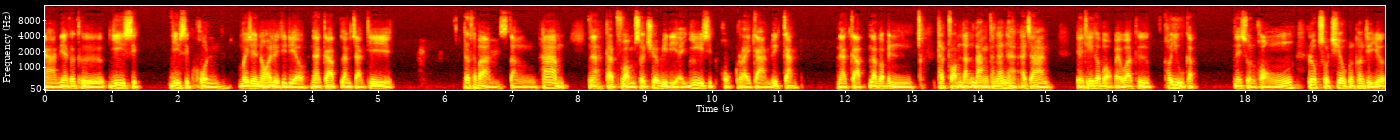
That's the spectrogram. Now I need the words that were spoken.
งานเนี่ยก็คือยี่สิบยี่สิบคนไม่ใช่น้อยเลยทีเดียวนะครับ หลังจากที่รัฐบาลสั่งห้ามนะแพลตฟอร์มโซเชียลมีเดีย 26 รายการด้วยกันนะครับแล้วก็เป็นแพลตฟอร์มดัง ๆ ทั้งนั้นนะอาจารย์ อย่างที่เขาบอกไปว่าคือเขาอยู่กับ ในส่วนของโลกโซเชียลค่อนข้างจะเยอะ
